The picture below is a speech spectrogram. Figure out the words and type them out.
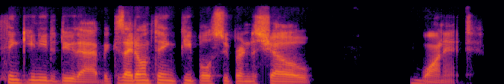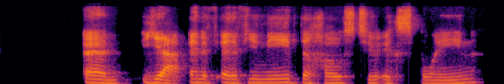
think you need to do that because I don't think people super into the show want it. And yeah, and if and if you need the host to explain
